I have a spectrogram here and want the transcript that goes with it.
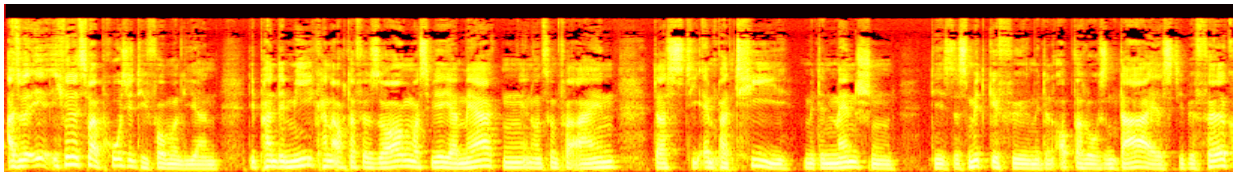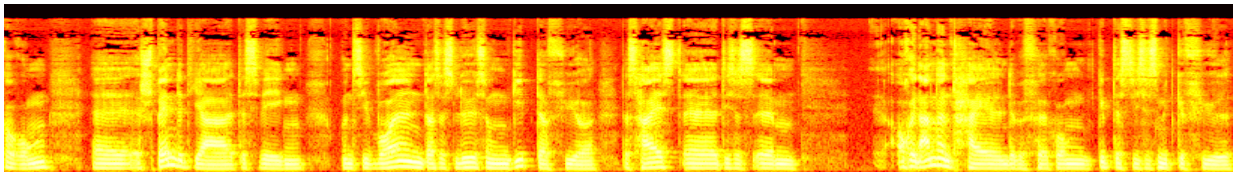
also ich will es mal positiv formulieren. Die Pandemie kann auch dafür sorgen, was wir ja merken in unserem Verein, dass die Empathie mit den Menschen, dieses Mitgefühl mit den Obdachlosen da ist. Die Bevölkerung äh, spendet ja deswegen und sie wollen, dass es Lösungen gibt dafür. Das heißt, äh, dieses ähm, auch in anderen Teilen der Bevölkerung gibt es dieses Mitgefühl.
